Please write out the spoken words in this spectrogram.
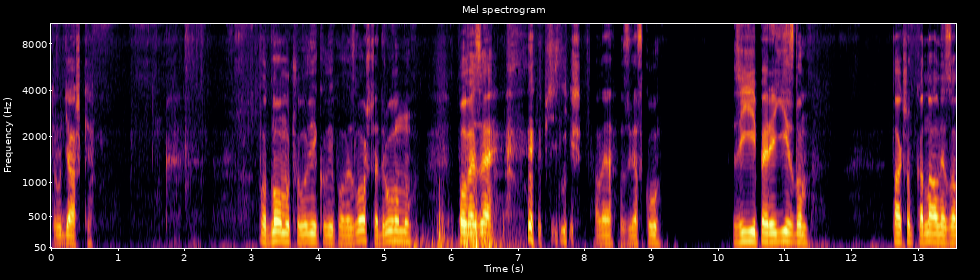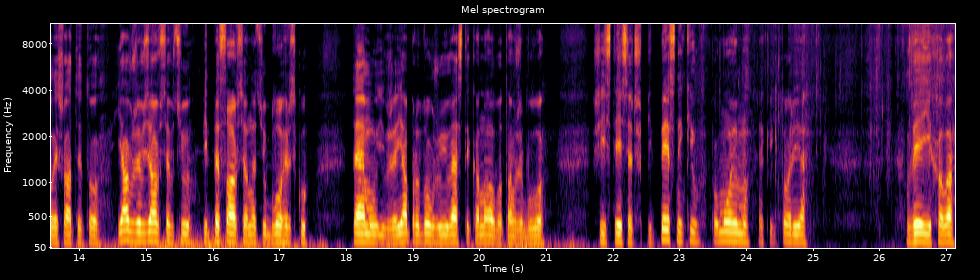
трудяшки. Одному чоловікові повезло, ще другому повезе пізніше. Але в зв'язку з її переїздом, так щоб канал не залишати, то я вже взявся в цю, підписався на цю блогерську тему і вже я продовжую вести канал, бо там вже було 6 тисяч підписників, по-моєму, як Вікторія виїхала.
